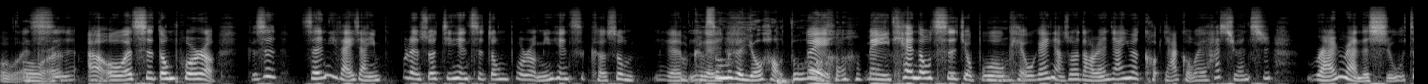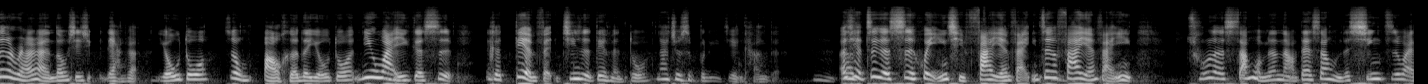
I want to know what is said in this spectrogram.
偶尔吃啊，偶尔吃东坡肉，可是。整体来讲，你不能说今天吃中部肉，明天吃可颂那个那个。可颂那个油好多。对，每天都吃就不 OK。我跟你讲说，老人家因为口牙口味，他喜欢吃软软的食物。这个软软的东西，两个油多，这种饱和的油多；另外一个是那个淀粉，精致淀粉多，那就是不利健康的。嗯，而且这个是会引起发炎反应。这个发炎反应。除了伤我们的脑袋、伤我们的心之外，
